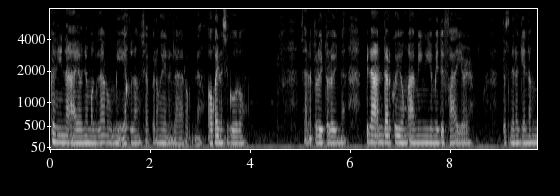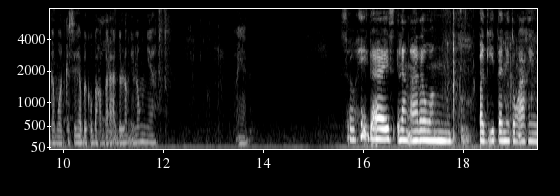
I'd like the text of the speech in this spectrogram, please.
Kanina ayaw niya maglaro, umiiyak lang siya, pero ngayon naglalaro na. Okay na siguro. Sana tuloy-tuloy na. Pinaandar ko yung aming humidifier. Tapos nilagyan ng gamot kasi sabi ko baka barado lang ilong niya. Ayan. So, hey guys, ilang araw ang pagitan nitong aking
